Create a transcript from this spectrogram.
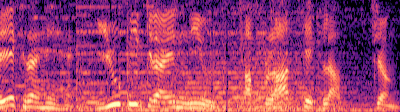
देख रहे हैं। यूपी क्राइम न्यूज़ अपराध के खिलाफ जंग।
